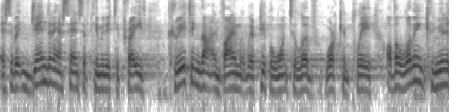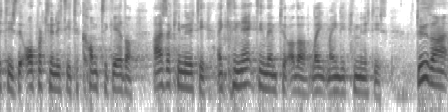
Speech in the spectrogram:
It's about engendering a sense of community pride creating that environment where people want to live, work and play, of allowing communities the opportunity to come together as a community and connecting them to other like-minded communities. Do that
